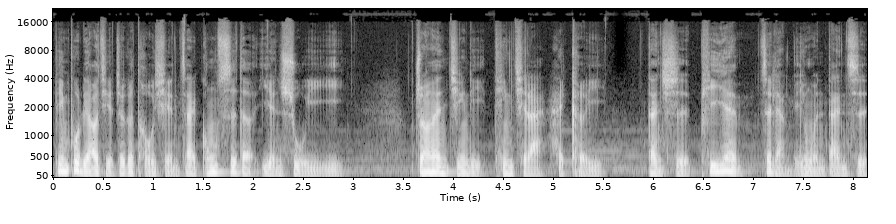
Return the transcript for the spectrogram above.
并不了解这个头衔在公司的严肃意义。专案经理听起来还可以。但是 PM 这两个英文单字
